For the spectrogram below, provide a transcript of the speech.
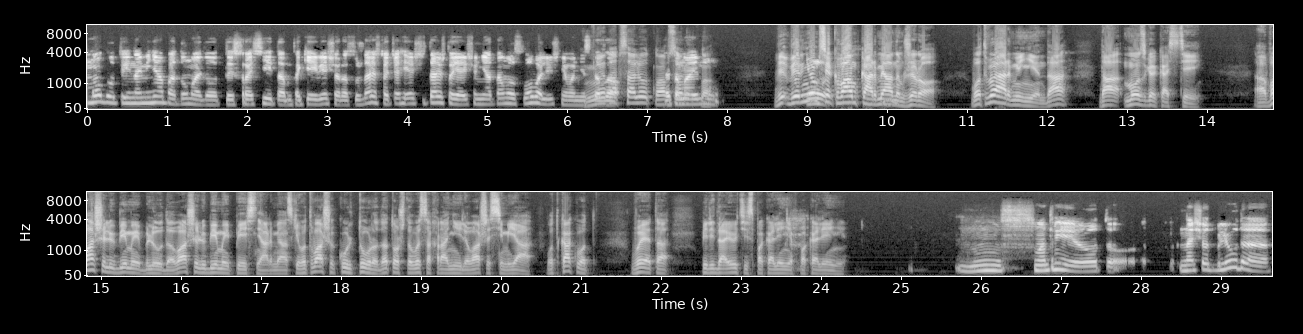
могут и на меня подумать, вот ты с России там такие вещи рассуждаешь, хотя я считаю, что я еще ни одного слова лишнего не сказал. Ну, это абсолютно, абсолютно. Это мои. Вернемся вот. к вам, к армянам, Жиро. Вот вы армянин, да? Да, мозга костей. А ваши любимые блюда, ваши любимые песни армянские, вот ваша культура, да, то, что вы сохранили, ваша семья, вот как вот вы это передаете из поколения в поколение? Ну, смотри, вот насчет блюда,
